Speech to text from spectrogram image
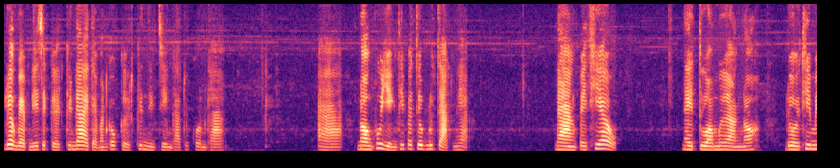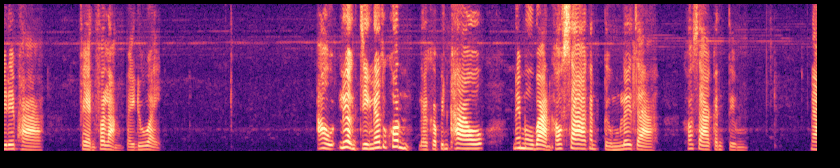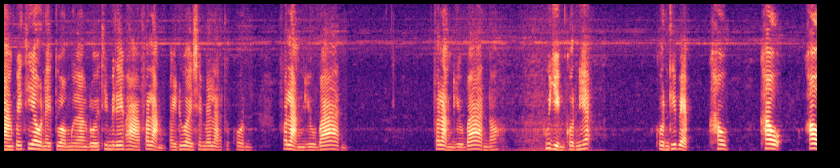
เรื่องแบบนี้จะเกิดขึ้นได้ แต่มันก็เกิดขึ้นจริง ๆ ค่ะ ทุกคนคะอ่าน้องผู้หญิงที่ประจุบรู้จักเนี่ย นางไปเที่ยว ในตัวเมืองเนาะ โดยที่ไม่ได้พาแฟนฝรั่งไปด้วย เอาเรื่องจริงนะทุกคน แล้วก็เป็นข่าวในหมู่บ้านเขาซากันตึมเลยจ้ะเขาซากันตึม นางไปเที่ยวในตัวเมืองโดยที่ไม่ได้พาฝรั่งไปด้วยใช่ไหมล่ะทุกคน ฝรั่งอยู่บ้าน ฝรั่งอยู่บ้านเนาะ ผู้หญิงคนเนี้ย คนที่แบบเข้าเข้าเข้า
